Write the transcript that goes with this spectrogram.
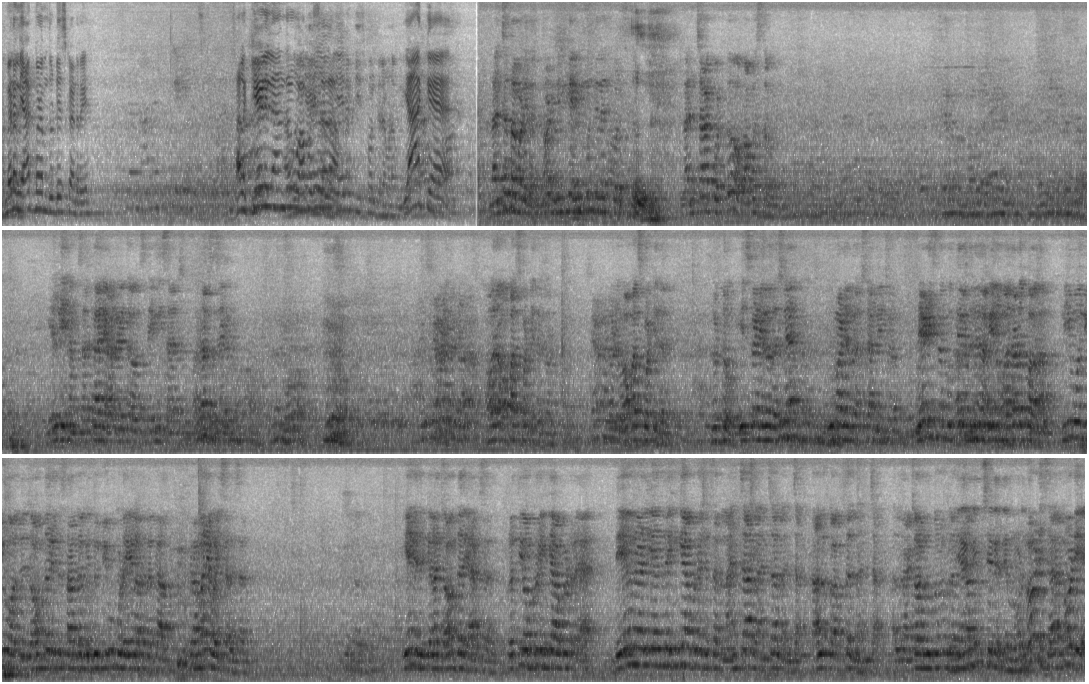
Madam, ಯಾಕೆ madam ದುಡ್ಡು ಇಸ್ಕೊಂಡ್ರಿ? ಅಲ್ಲ, ಕೇಳಿಲ್ಲ ಅಂದ್ರೆ ವಾಪಸ್ ಅಲ್ಲ. ಯಾಕೆ? ಲಂಚ ತಗೊಂಡಿದ್ದಾರೆ ನೋಡಿ, ನಿಮ್ಗೆ ನಿಮ್ ಮುಂದೆ ಲಂಚ ಕೊಟ್ಟು ವಾಪಸ್ ತಗೊಂಡು ಎಲ್ಲಿ? ನಮ್ಮ ಸರ್ಕಾರಿ ಆಡಳಿತ ವ್ಯವಸ್ಥೆ ಹೆಂಗಿ ಸರ್? ಅವರ ವಾಪಸ್ ಕೊಟ್ಟಿದ್ದಾರೆ ನೋಡಿ. ನೋಡಿ, ವಾಪಸ್ ಕೊಟ್ಟಿದ್ದಾರೆ. ದುಡ್ಡು ಇಸ್ಕೊಂಡಿರೋದಷ್ಟೇ. ಇದು ಮಾಡಿದ್ರೆ ಅಲ್ಲಿ ಲೇಡೀಸ್ನ ಕೂತಿರೋದ್ರಿಂದ ನಾವೇನು ಮಾತಾಡೋಕ್ಕೂ ಆಗಲ್ಲ. ನೀವು ನೀವು ಅದು ಜವಾಬ್ದಾರಿ ಸ್ಥಾನದಲ್ಲಿದ್ದು ನೀವು ಕೂಡ ಏನಾದ್ರಕ್ಕ ಕ್ರಮನೇ ವಹಿಸಲ್ಲ ಸರ್. ಏನಿದಕ್ಕೆಲ್ಲ ಜವಾಬ್ದಾರಿ ಯಾಕೆ ಸರ್? ಪ್ರತಿಯೊಬ್ರು ಹಿಂಗೆ ಆಗ್ಬಿಟ್ರೆ ದೇವನಹಳ್ಳಿ ಅಂದ್ರೆ ಹಿಂಗೆ ಆಗ್ಬಿಡುತ್ತೆ ಸರ್. ಲಂಚ ಲಂಚ ಲಂಚ. ತಾಲೂಕು ಆಫೀಸಲ್ಲಿ ಲಂಚ. ಅಲ್ಲಿ ರೆಕಾರ್ಡ್ ಅದೇನು ನೋಡಿ ನೋಡಿ ಸರ್ ನೋಡಿ.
